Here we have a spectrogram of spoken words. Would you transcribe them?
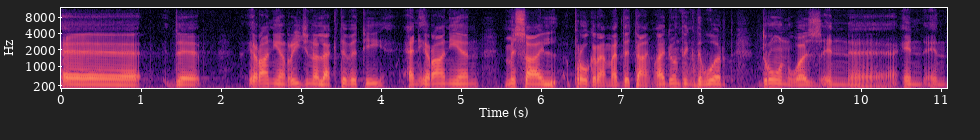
uh, the Iranian regional activity and Iranian missile program at the time. I don't think the word drone was in, uh, in, in,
